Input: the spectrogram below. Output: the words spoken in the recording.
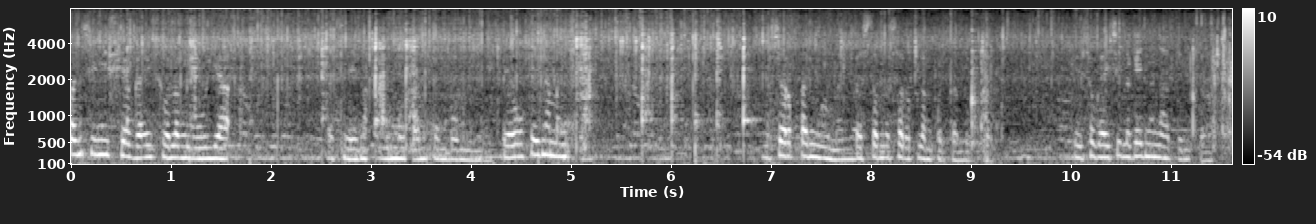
Niyo siya guys, walang luya. Kasi nakalimutan kong bumili. Pero okay naman siya. Masarap pa naman, basta masarap lang pagkaluto. Okay, so guys, ilagay na natin to.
